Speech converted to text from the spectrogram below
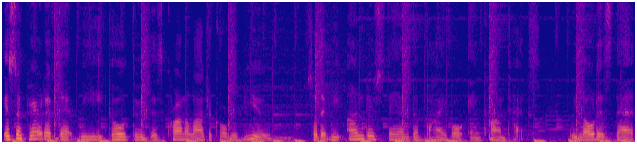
It's imperative that we go through this chronological review so that we understand the Bible in context. We notice that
